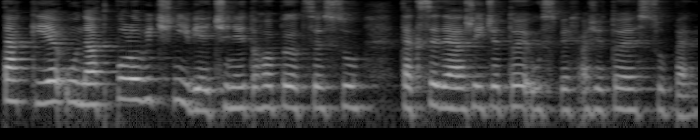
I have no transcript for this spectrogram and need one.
tak je u nadpoloviční většiny toho procesu, tak se dá říct, že to je úspěch a že to je super.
